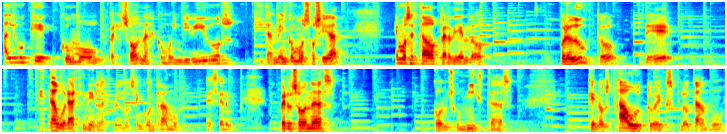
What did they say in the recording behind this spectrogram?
algo que como personas, como individuos y también como sociedad, hemos estado perdiendo producto de esta vorágine en la que nos encontramos, de ser personas consumistas, que nos autoexplotamos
